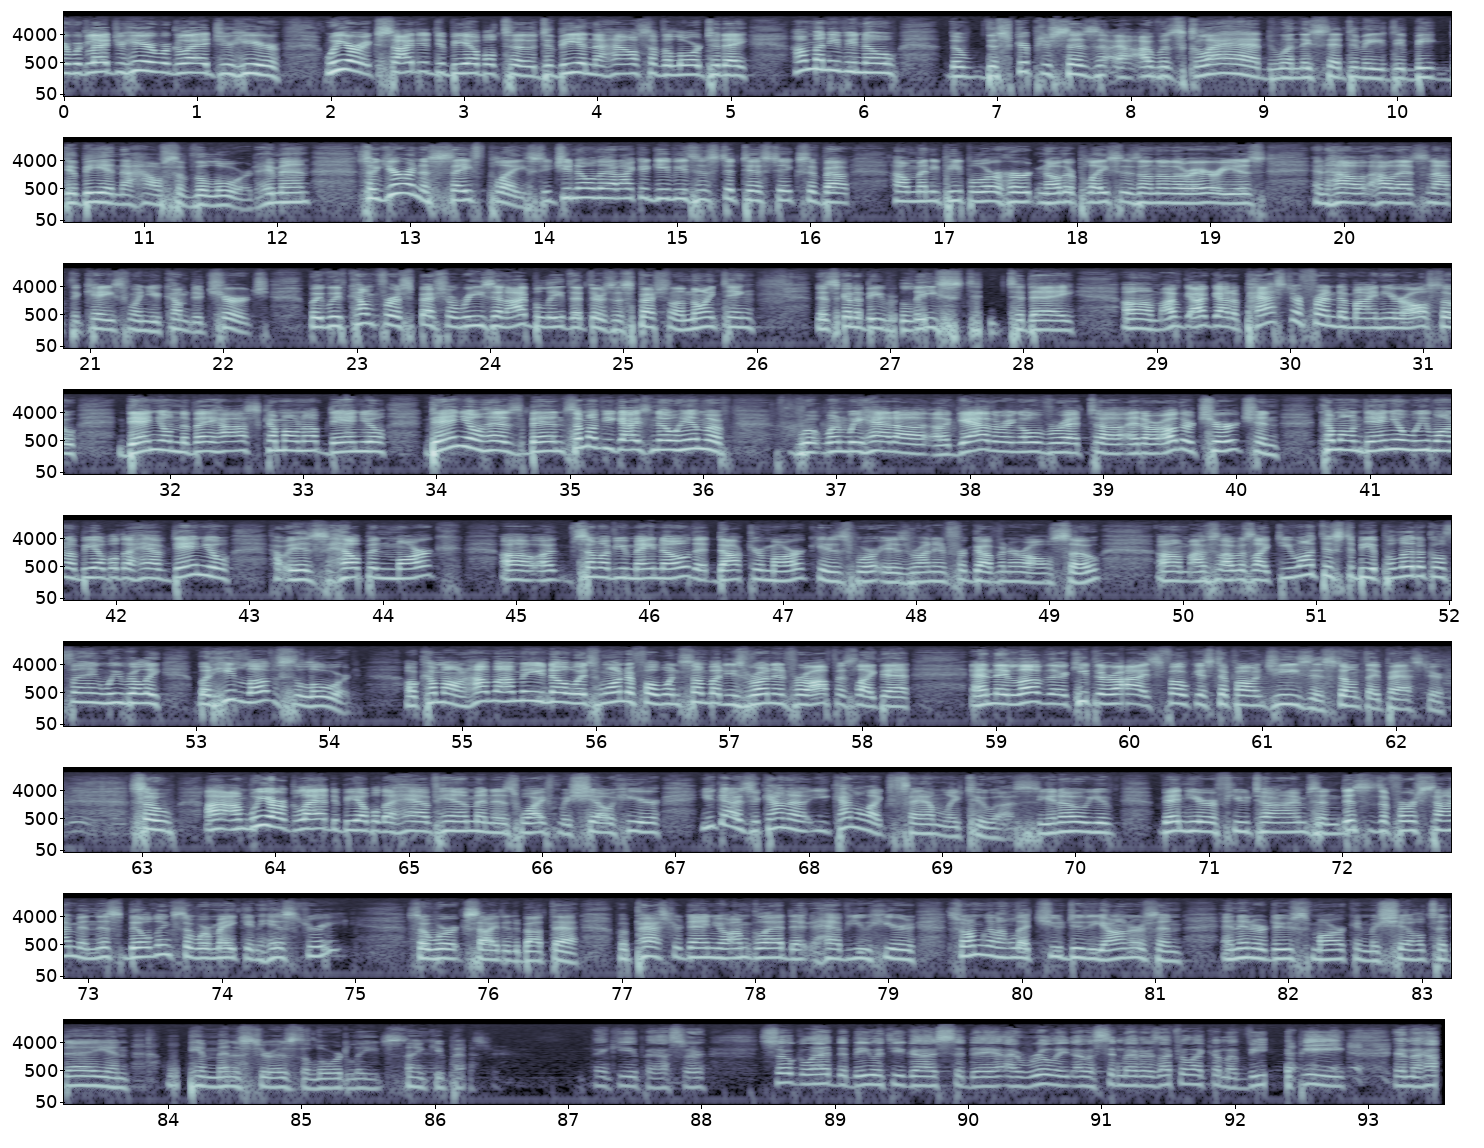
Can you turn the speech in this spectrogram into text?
here. We're glad you're here. We're glad you're here. We are excited to be able to, to be in the house of the Lord today. How many of you know the, the scripture says, I, was glad when they said to me to be, to be in the house of the Lord? Amen. So you're in a safe place. Did you know that? I could give you the statistics about how many people are hurt in other places, in other areas, and how, how that's not the case when you come to church. But we've come for a special reason. I believe that there's a special anointing that's going to be released today. Um, I've, I've, got a pastor friend of mine here also, Daniel Navejas. Come on up, Daniel. Daniel has been, some of you guys know him of when we had a, a gathering over at, uh, at our other church. And come on, Daniel, we want to be able to have Daniel is helping Mark. Uh, uh, some of you may know that Dr. Mark is is running for governor also. Um, I, was, I was like, do you want this to be a political thing? We really, but he loves the Lord. Oh, come on. How, how many know it's wonderful when somebody's running for office like that and they love their, keep their eyes focused upon Jesus, don't they, Pastor? So we are glad to be able to have him and his wife Michelle here. You guys are kind of you kind of like family to us. You know, you've been here a few times, and this is the first time in this building, so we're making history. So we're excited about that. But Pastor Daniel, I'm glad to have you here. So I'm going to let you do the honors and, and introduce Mark and Michelle today and let him minister as the Lord leads. Thank you, Pastor. Thank you, Pastor. So glad to be with you guys today. I really, I was sitting back there, I feel like I'm a VIP in the house.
